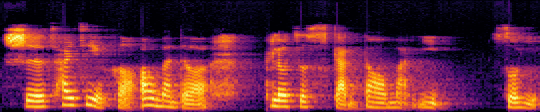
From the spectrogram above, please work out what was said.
使猜忌和傲慢的佩洛兹斯感到满意，所以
